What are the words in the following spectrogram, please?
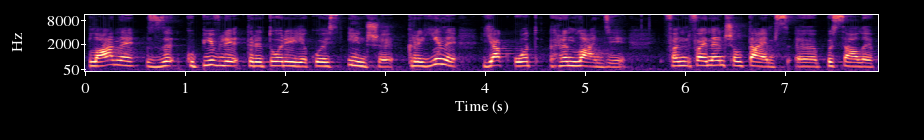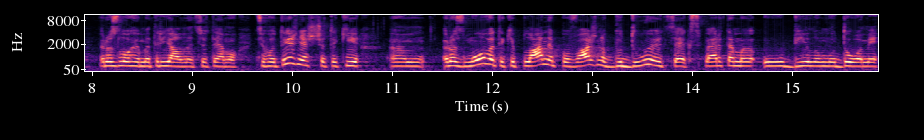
плани з купівлі території якоїсь іншої країни, як от Гренландії. Fin- Financial Times е, писали розлогий матеріал на цю тему цього тижня, що такі ем, розмови, такі плани поважно будуються експертами у Білому домі.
